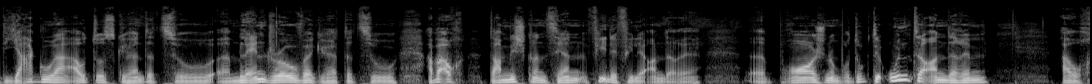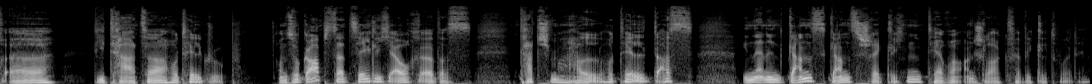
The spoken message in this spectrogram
die Jaguar-Autos gehören dazu, ähm, Land Rover gehört dazu, aber auch da Mischkonzern viele, viele andere äh, Branchen und Produkte, unter anderem auch äh, die Tata Hotel Group. Und so gab es tatsächlich auch äh, das Taj Mahal Hotel, das in einen ganz, ganz schrecklichen Terroranschlag verwickelt wurde.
